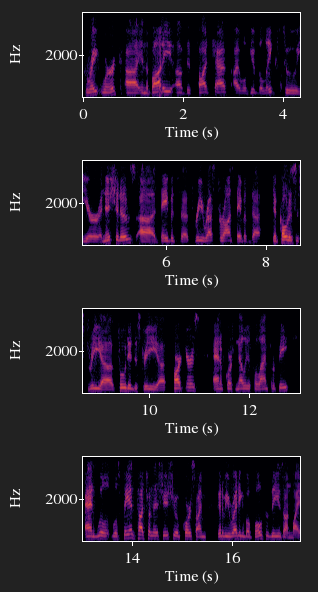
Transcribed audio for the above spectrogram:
great work. Uh, in the body of this podcast, I will give the links to your initiatives. Uh, David's uh, three restaurants, David De Cotis' three uh, food industry uh, partners, and of course Nellie Philanthropy. And we'll we'll stay in touch on this issue. Of course, I'm going to be writing about both of these on my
